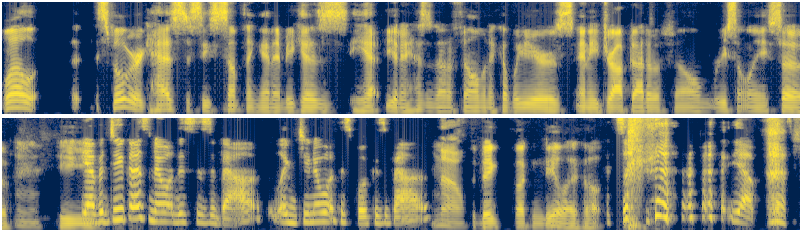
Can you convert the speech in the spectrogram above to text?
well, uh, Spielberg has to see something in it because he ha- you know, hasn't done a film in a couple years and he dropped out of a film recently. So Mm. he, Yeah, but do you guys know what this is about? Like, do you know what this book is about? No. the big fucking deal, I thought. It's yeah, it's,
